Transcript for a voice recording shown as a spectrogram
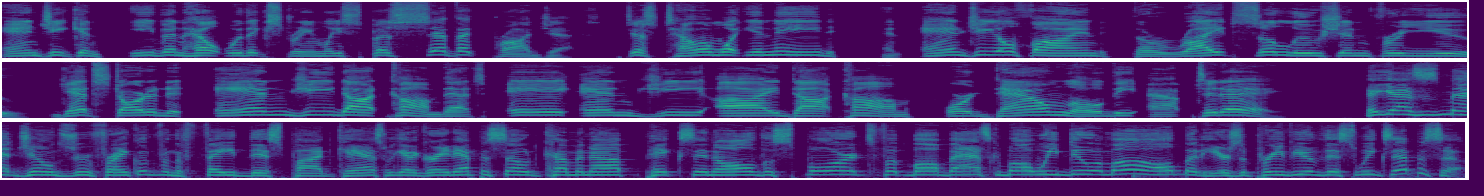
Angie can even help with extremely specific projects. Just tell them what you need and Angie will find the right solution for you. Get started at Angie.com. That's A-N-G-I dot com or download the app today. Hey guys, this is Matt Jones, Drew Franklin from the Fade This podcast. We got a great episode coming up, picks in all the sports, football, basketball, we do them all. But here's a preview of this week's episode.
